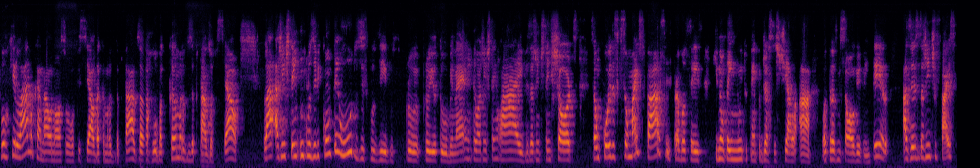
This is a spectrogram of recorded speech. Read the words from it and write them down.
porque lá no canal nosso oficial da Câmara dos Deputados, arroba Câmara dos Deputados Oficial, lá a gente tem, inclusive, conteúdos exclusivos para o YouTube, né? Então a gente tem lives, a gente tem shorts, são coisas que são mais fáceis para vocês que não têm muito tempo de assistir a, a, a transmissão ao vivo inteiro. Às vezes a gente faz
